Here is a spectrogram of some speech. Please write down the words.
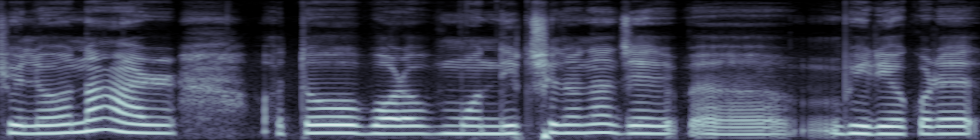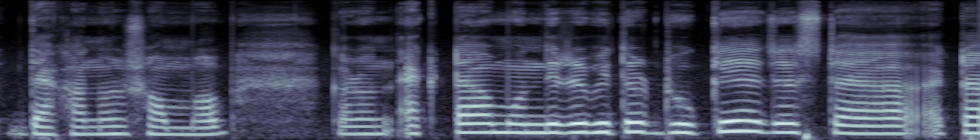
ছিল না, আর অত বড় মন্দির ছিল না যে ভিডিও করে দেখানো সম্ভব। কারণ একটা মন্দিরের ভিতর ঢুকে জাস্ট একটা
